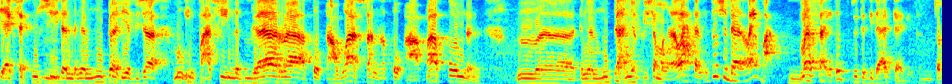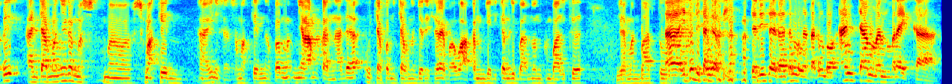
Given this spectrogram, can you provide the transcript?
dieksekusi dan dengan mudah dia bisa menginvasi negara atau kawasan atau apa pun dan mm, eh, dengan mudahnya bisa mengalahkan itu sudah lewat masa itu sudah tidak ada gitu Tapi ancamannya kan mas, me- semakin ah ini saya semakin apa menyeramkan. Ada ucapan-ucapan dari Israel bahwa akan menjadikan Lebanon kembali ke zaman batu. Nah, itu ditanggapi. Jadi saya rasa mengatakan bahwa ancaman mereka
